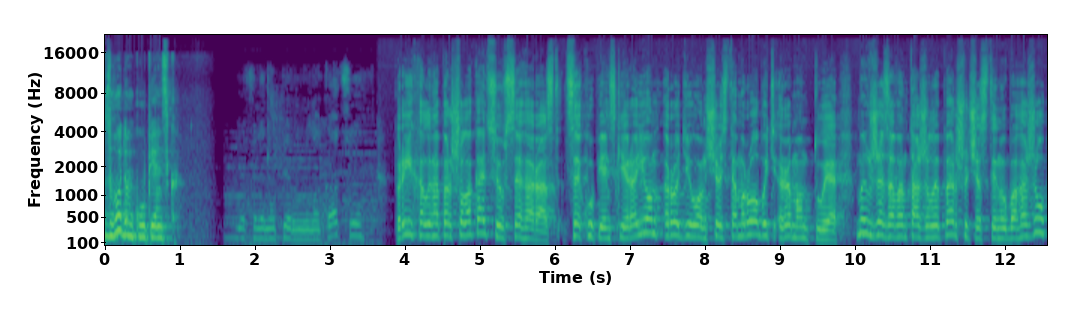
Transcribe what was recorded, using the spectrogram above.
згодом Куп'янськ. Їхали на першу локацію. Приїхали на першу локацію, все гаразд. Це Куп'янський район. Родіон щось там робить, ремонтує. Ми вже завантажили першу частину багажу.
